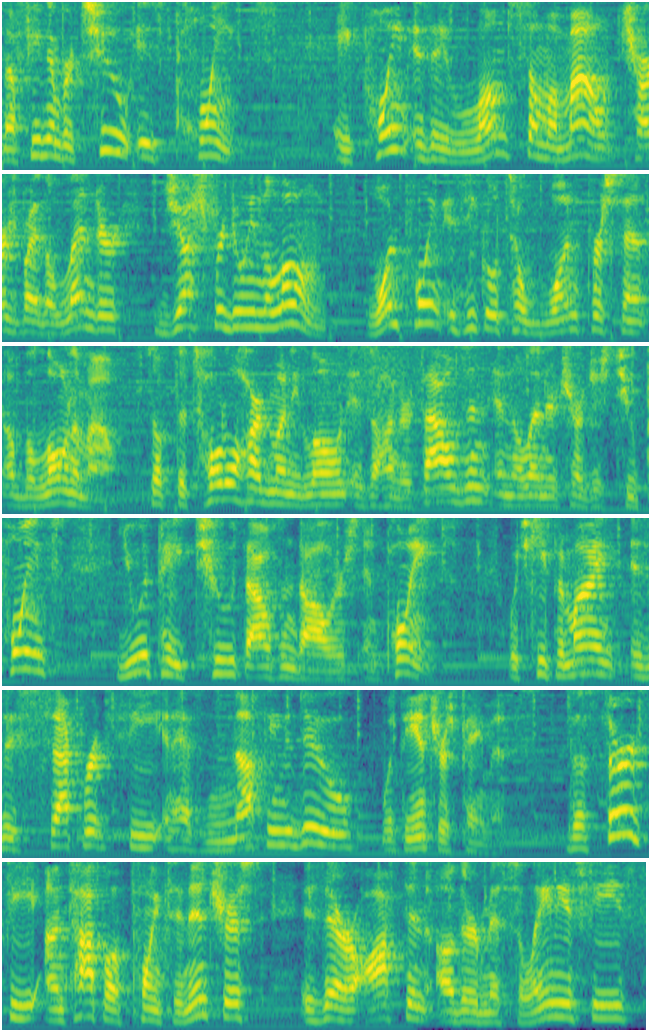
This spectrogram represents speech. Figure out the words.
Now, fee number two is points. A point is a lump sum amount charged by the lender just for doing the loan. One point is equal to 1% of the loan amount. So if the total hard money loan is 100,000 and the lender charges 2 points, you would pay $2,000 in points, which keep in mind is a separate fee and has nothing to do with the interest payments. The third fee on top of points and interest is there are often other miscellaneous fees,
